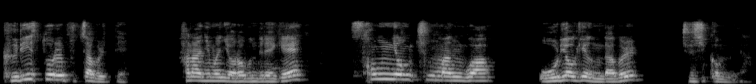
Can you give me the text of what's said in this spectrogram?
그리스도를 붙잡을 때 하나님은 여러분들에게 성령 충만과 오력의 응답을 주실 겁니다.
